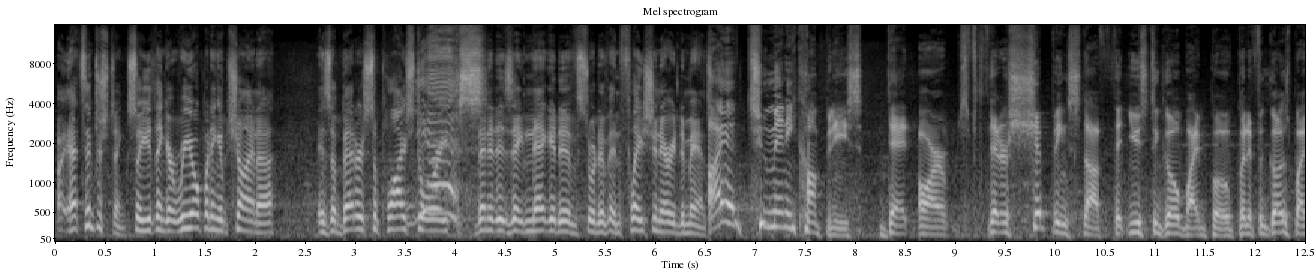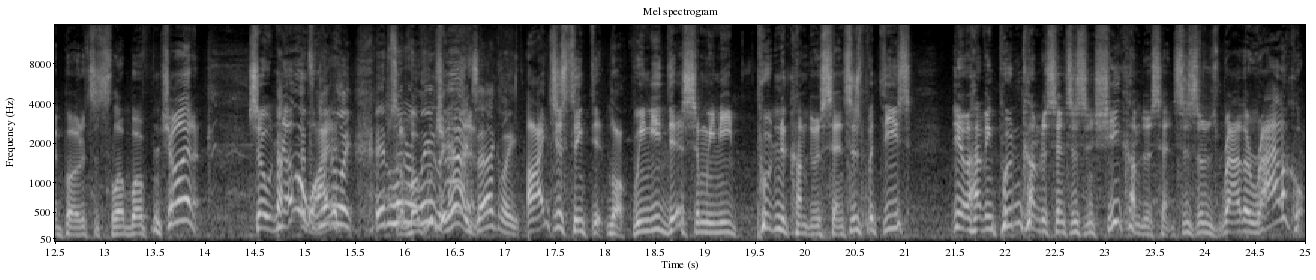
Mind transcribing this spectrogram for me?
that's interesting. So you think a reopening of China is a better supply story Yes. than it is a negative sort of inflationary demand? story? I have too many companies that are that are shipping stuff that used to go by boat, but if it goes by boat, it's a slow boat from China. So no, It's I- literally- it slow boat literally from is, yeah, exactly. I just think that look, we need this and we need Putin to come to his senses, but these, you know, having Putin come to senses and she come to senses is rather radical.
